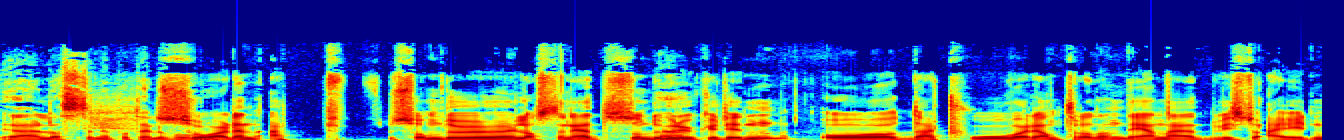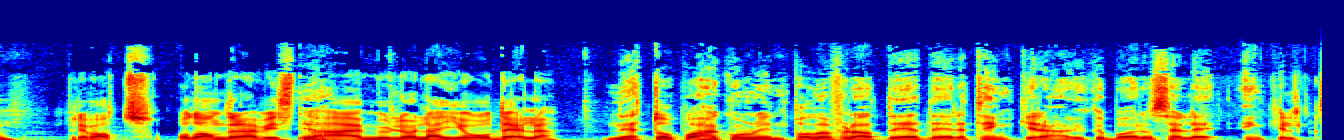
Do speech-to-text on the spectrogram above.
jeg laster ned på telefonen? Så er det en app som du laster ned, som du bruker til den. Og det er to varianter av den. Det ene er hvis du eier den privat, og det andre er hvis den Ja. er mulig å leie og dele. Nettopp, og her kommer du inn på det. For det dere tenker er jo ikke bare å selge enkelt,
